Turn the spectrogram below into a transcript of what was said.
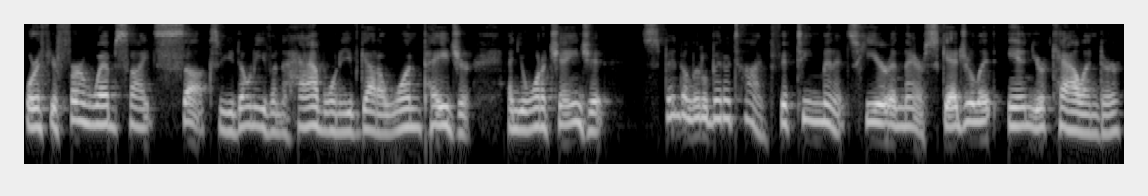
Or if your firm website sucks or you don't even have one, or you've got a one pager and you want to change it, spend a little bit of time, 15 minutes here and there. Schedule it in your calendar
